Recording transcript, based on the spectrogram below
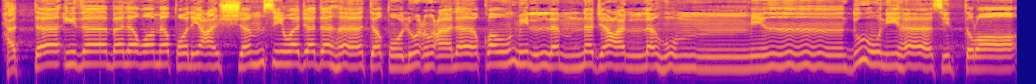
حتى إذا بلغ مطلع الشمس وجدها تطلع على قوم لم نجعل لهم من دونها سترا.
